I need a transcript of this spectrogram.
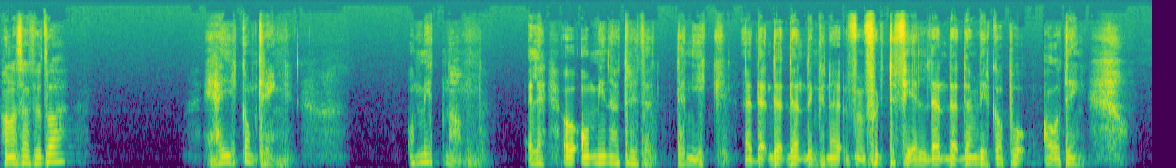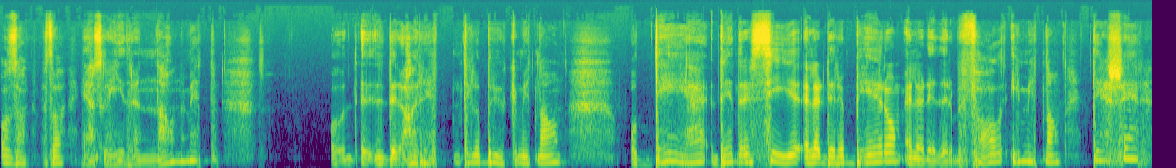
Han har sagt, vet du hva? Jeg gikk omkring, og mitt navn eller, og, og, min autoritet, den gikk. Den, den, den kunne flytte fjell. Den, den, den virka på alle ting. Og så vet du hva, jeg skal gi dere navnet mitt. Og dere har retten til å bruke mitt navn. Og det, jeg, det dere sier, eller dere ber om, eller det dere befaler i mitt navn, det skjer.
